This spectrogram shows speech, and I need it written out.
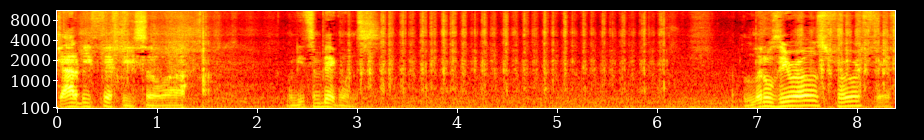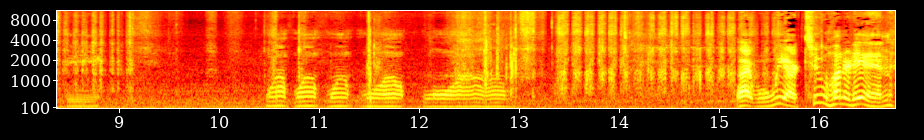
got to be 50, so uh, we need some big ones. Little zeros for 50. Womp, womp, womp, womp, womp. All right, well, we are 200 in,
